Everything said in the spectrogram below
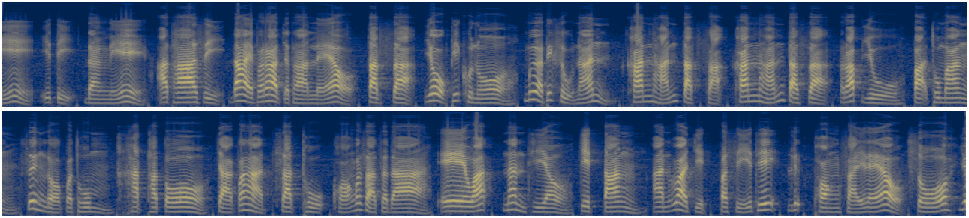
นี้ อิติ ดังนี้ อาทาสิได้พระราชทานแล้ว ตัดสะโยกภิกขุโน เมื่อภิกษุนั้น คันหันตัดสะ คันหันตัดสะ รับอยู่ปะทุมัง ซึ่งดอกปทุม หัตถโต จากพระหัตสัตถุของพระศาสดา เอวะ นั่นเทียว จิตตัง อันว่าจิตประสีธิลึผ่องใสแล้ว โสโย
